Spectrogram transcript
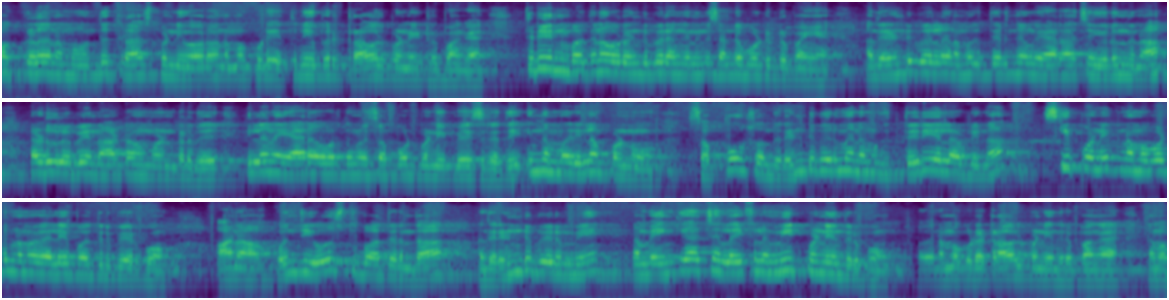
மக்களை நம்ம வந்து கிராஸ் பண்ணி வரோம் நம்ம கூட எத்தனையோ பேர் ட்ராவல் பண்ணிகிட்டு இருப்பாங்க. திடீர்னு பார்த்தீங்கன்னா ஒரு ரெண்டு பேர் அங்கே நின்று சண்டை போட்டுட்டு இருப்பாங்க. அந்த ரெண்டு பேரில் நமக்கு தெரிஞ்சவங்க யாராச்சும் இருந்துன்னா நடுவில் போய் நாட்டம் பண்ணுறது இல்லைன்னா யாரோ ஒருத்தவங்களை சப்போர்ட் பண்ணி பேசுறது இந்த மாதிரிலாம் பண்ணுவோம். சப்போஸ் அந்த ரெண்டு பேருமே நமக்கு தெரியலை அப்படின்னா ஸ்கிப் பண்ணிட்டு நம்ம பாட்டு நம்ம வேலையை பார்த்துட்டு போயிருப்போம். ஆனால் கொஞ்சம் யோசித்து பார்த்துருந்தா அந்த ரெண்டு பேருமே நம்ம எங்கேயாச்சும் லைஃப்பில் மீட் பண்ணியிருந்திருப்போம் நம்ம கூட ட்ராவல் பண்ணியிருந்திருப்பாங்க நம்ம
